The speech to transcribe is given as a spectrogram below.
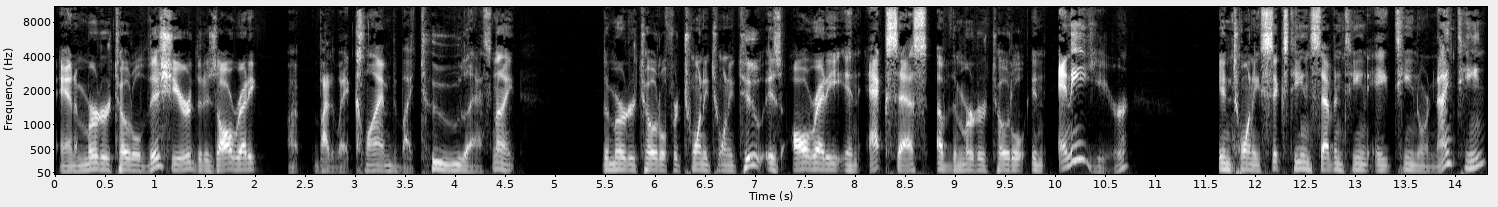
and a murder total this year that is already uh, by the way it climbed by 2 last night the murder total for 2022 is already in excess of the murder total in any year in 2016, 17, 18, or 19.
